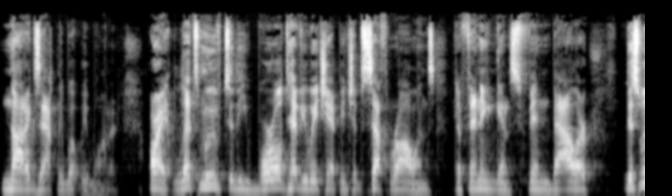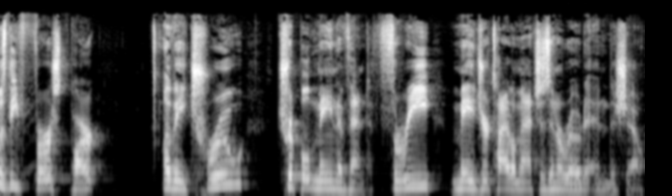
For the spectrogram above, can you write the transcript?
not exactly what we wanted. All right, let's move to the World Heavyweight Championship. Seth Rollins defending against Finn Balor. This was the first part of a true triple main event, three major title matches in a row to end the show.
